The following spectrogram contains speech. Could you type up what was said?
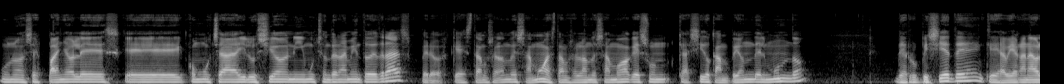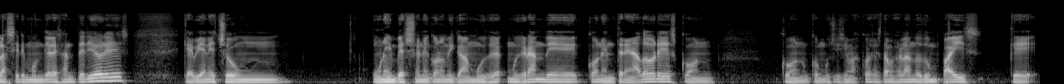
unos españoles que con mucha ilusión y mucho entrenamiento detrás, pero es que estamos hablando de Samoa, estamos hablando de Samoa que es un que ha sido campeón del mundo de Rugby 7, que había ganado las series mundiales anteriores, que habían hecho un, una inversión económica muy, muy grande con entrenadores, con, con, con muchísimas cosas. Estamos hablando de un país que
